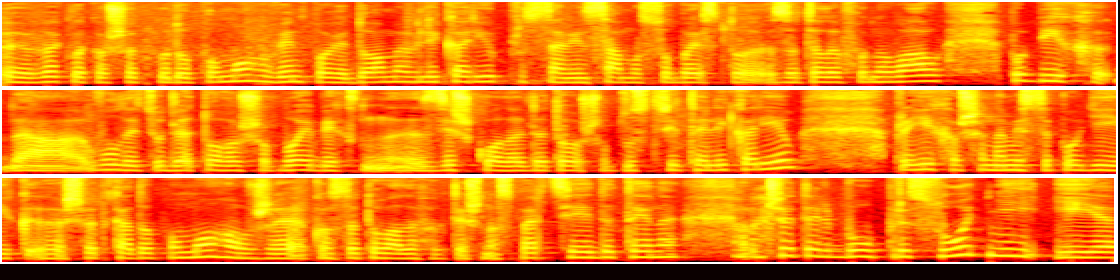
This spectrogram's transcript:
е, викликав швидку допомогу. Він повідомив лікарів про це. Він сам особисто зателефонував, побіг на вулицю для того, щоб вибіг зі школи для того, щоб зустріти лікарів. Приїхавши на місце події, е, швидка допомога вже констатували фактично смерть цієї дитини. Вчитель був присутній, і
